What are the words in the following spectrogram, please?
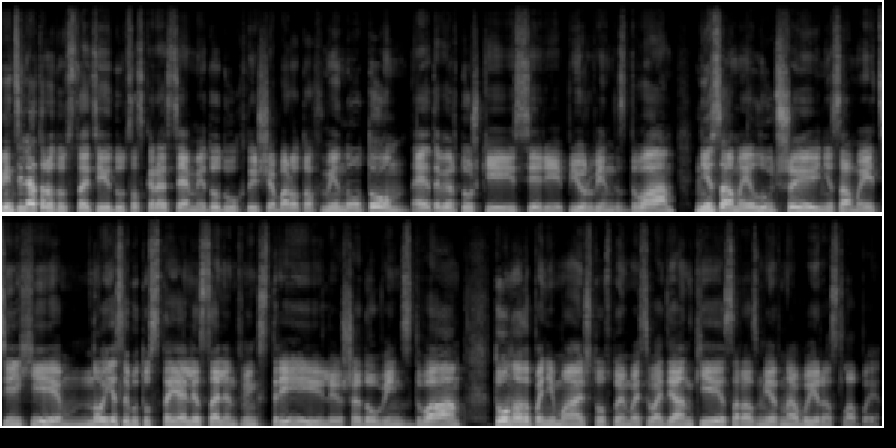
Вентиляторы тут, кстати, идут со скоростями до 2000 оборотов в минуту. Это вертушки из серии Pure Wings 2. Не самые лучшие, не самые тихие, но если бы тут стояли Silent Wings 3 или Shadow Wings 2, то надо понимать, что стоимость водянки соразмерно выросла бы.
